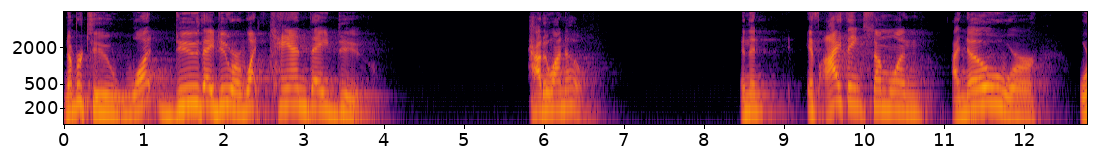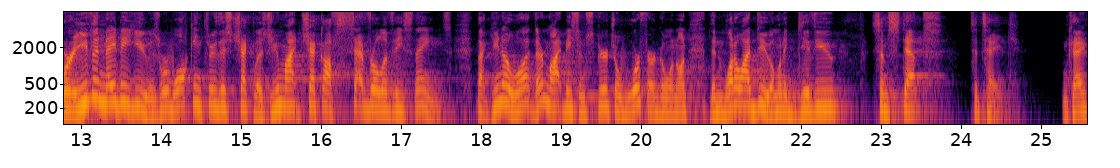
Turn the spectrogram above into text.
Number two, what do they do or what can they do? How do I know? And then if I think someone I know or or even maybe you, as we're walking through this checklist, you might check off several of these things. Like, you know what? There might be some spiritual warfare going on. Then what do I do? I'm going to give you some steps to take. Okay?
